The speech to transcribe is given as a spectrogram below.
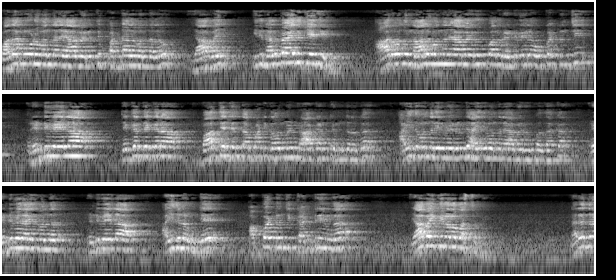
పదమూడు వందల యాభై నుంచి పద్నాలుగు వందలు యాభై ఇది నలభై ఐదు కేజీలు. ఆ రోజు నాలుగు వందల యాభై రూపాయలు రెండు వేల ఒకటి నుంచి రెండు వేల దగ్గర దగ్గర భారతీయ జనతా పార్టీ గవర్నమెంట్ రాకంటే ముందరగా ఐదు వందల ఇరవై నుండి ఐదు వందల యాభై రూపాయల దాకా రెండు వేల ఐదు వందలు రెండు వేల ఐదులో ఉంటే అప్పటి నుంచి కంటిన్యూగా యాభై కిలోల వస్తుంది నరేంద్ర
